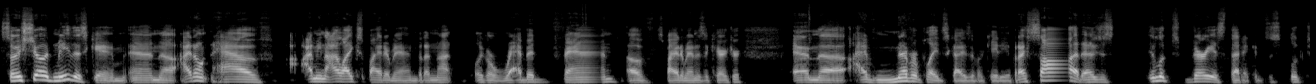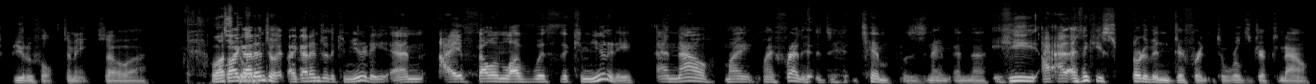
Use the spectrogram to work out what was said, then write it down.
So he showed me this game, and uh, I don't have. I mean, I like Spider Man, but I'm not like a rabid fan of Spider Man as a character. And uh, I've never played Skies of Arcadia, but I saw it. And I just it looked very aesthetic. It just looked beautiful to me. So uh, Well, so I got into it. I got into the community, and I fell in love with the community. And now my my friend Tim was his name, and uh, he I, I think he's sort of indifferent to Worlds Adrift now.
